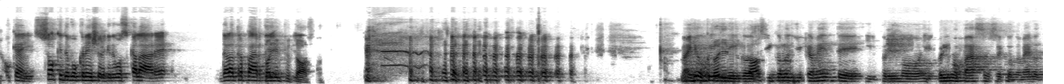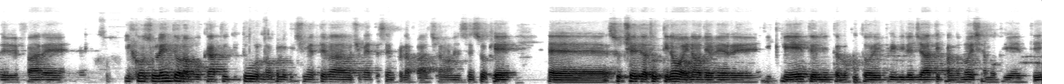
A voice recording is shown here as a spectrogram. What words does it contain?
ok, so che devo crescere, che devo scalare, dall'altra parte... Togli piuttosto. Ma io quindi dico, piuttosto. psicologicamente il primo, il primo passo secondo me lo deve fare il consulente o l'avvocato di turno, quello che ci metteva o ci mette sempre la faccia, no? nel senso che eh, succede a tutti noi no? di avere i clienti o gli interlocutori privilegiati quando noi siamo clienti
